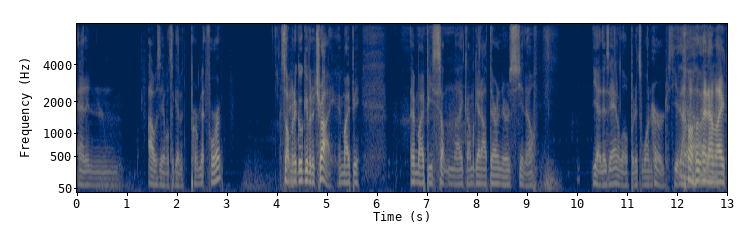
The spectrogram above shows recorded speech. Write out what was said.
and in, I was able to get a permit for it. So I'm gonna go give it a try. It might be, it might be something like I'm get out there and there's you know, yeah, there's antelope, but it's one herd, you know, Yeah, and I'm like,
